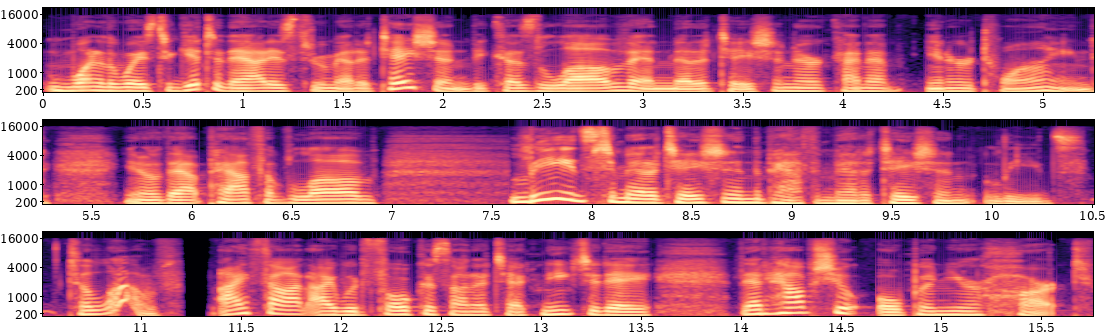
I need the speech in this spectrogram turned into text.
One of the ways to get to that is through meditation because love and meditation are kind of intertwined. You know that path of love leads to meditation and the path of meditation leads to love. I thought i would focus on a technique today that helps you open your heart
